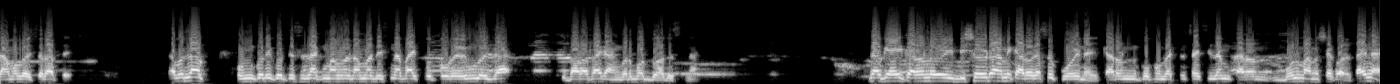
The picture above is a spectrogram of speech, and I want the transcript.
জামাল হয়েছে রাতে। তারপর যাক ফোন করে করতেছে যাক মামলা টামলা দিস না তো তোর এরকম লই যা বাবা থাক, আঙ্গর বদ দোয়া দিস না। যাক এই কারণে ওই বিষয়টা আমি কারও কাছে কই নাই। কারণ গোপন রাখতে চাইছিলাম কারণ ভুল মানুষে করে তাই না?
